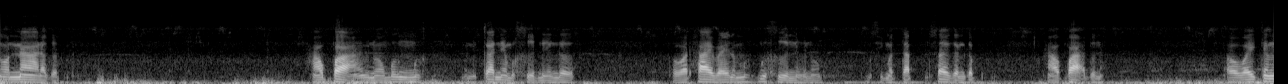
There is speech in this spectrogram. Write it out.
นอนหน้าแล้วก็หาวป่าให้น้องเบิ่งมื้อบรรยากาศยามคืนเป็นยังเด้อเพราะว่าถ่ายไว้แล้วเมื่อคืนนี่น้องมันสิมาตัดใส่กันกับหาวป่าตัวนี้เอาไว้จัง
